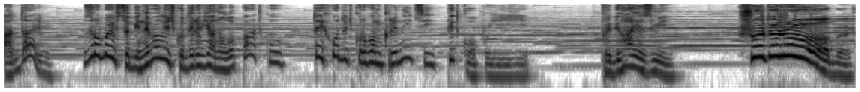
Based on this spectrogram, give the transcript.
А далі зробив собі невеличку дерев'яну лопатку та й ходить кругом криниці, підкопує її. Прибігає Змій. Що ти робиш?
